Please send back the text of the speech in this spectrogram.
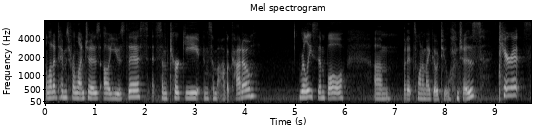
a lot of times for lunches, I'll use this, some turkey, and some avocado. Really simple, um, but it's one of my go-to lunches. Carrots,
